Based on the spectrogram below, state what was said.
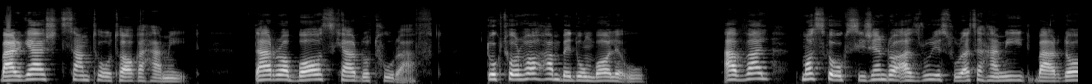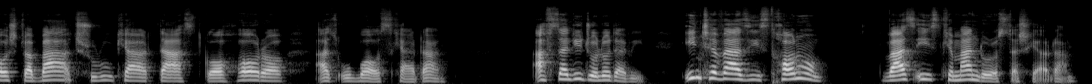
برگشت سمت اتاق حمید. در را باز کرد و تو رفت. دکترها هم به دنبال او. اول ماسک اکسیژن را از روی صورت حمید برداشت و بعد شروع کرد دستگاه ها را از او باز کردن. افسلی جلو دوید. این چه وضعی است خانم؟ وضعی است که من درستش کردم.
